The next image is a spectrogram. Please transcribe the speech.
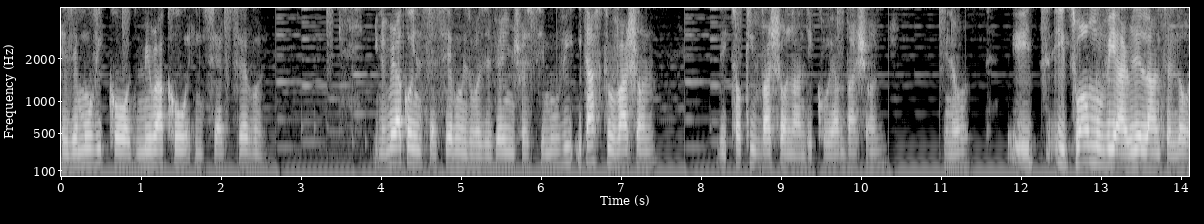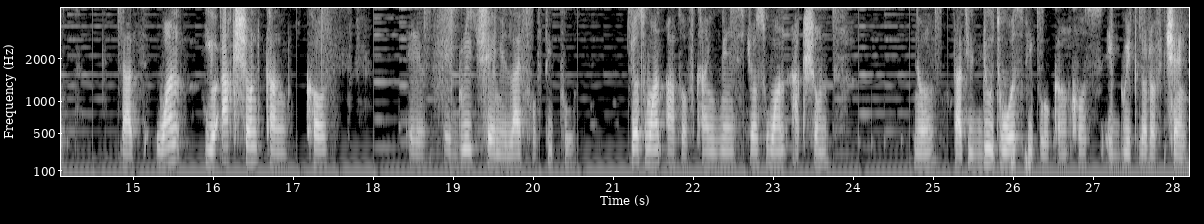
is a movie called Miracle in Cell 7. You know, Miracle in 7 was a very interesting movie. It has two versions the Turkey version and the Korean version. You know, it's it's one movie I really learned a lot. That one your action can cause a, a great change in the life of people. Just one act of kindness, just one action, you know, that you do towards people can cause a great lot of change.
